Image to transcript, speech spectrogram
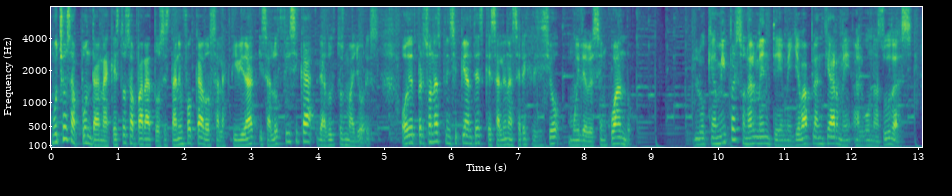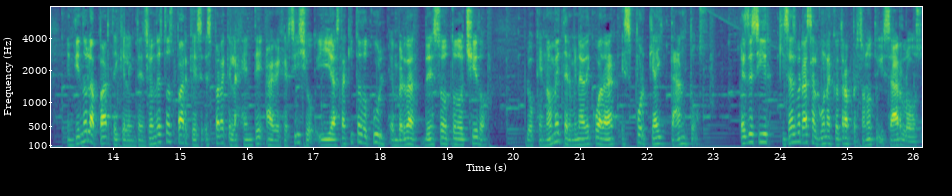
muchos apuntan a que estos aparatos están enfocados a la actividad y salud física de adultos mayores o de personas principiantes que salen a hacer ejercicio muy de vez en cuando. Lo que a mí personalmente me lleva a plantearme algunas dudas. Entiendo la parte que la intención de estos parques es para que la gente haga ejercicio y hasta aquí todo cool, en verdad, de eso todo chido. Lo que no me termina de cuadrar es por qué hay tantos. Es decir, quizás verás alguna que otra persona utilizarlos,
